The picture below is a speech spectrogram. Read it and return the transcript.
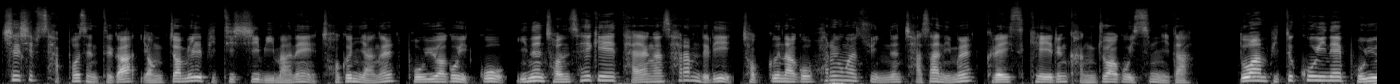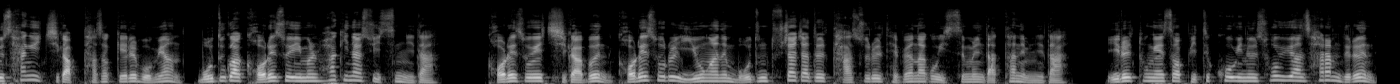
74%가 0.1BTC 미만의 적은 양을 보유하고 있고 이는 전 세계의 다양한 사람들이 접근하고 활용할 수 있는 자산임을 그레이스케일은 강조하고 있습니다. 또한 비트코인의 보유 상위 지갑 5개를 보면 모두가 거래소임을 확인할 수 있습니다. 거래소의 지갑은 거래소를 이용하는 모든 투자자들 다수를 대변하고 있음을 나타냅니다. 이를 통해서 비트코인을 소유한 사람들은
